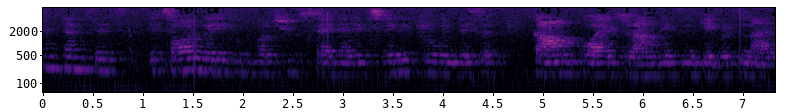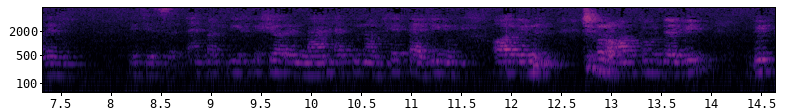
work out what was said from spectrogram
sometimes it's, all very good what you said, and it's very true in this uh, calm, quiet surroundings in Cape Breton Island, which is, and but if, you're in Manhattan on Fifth Avenue or in Toronto, there'll be big,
